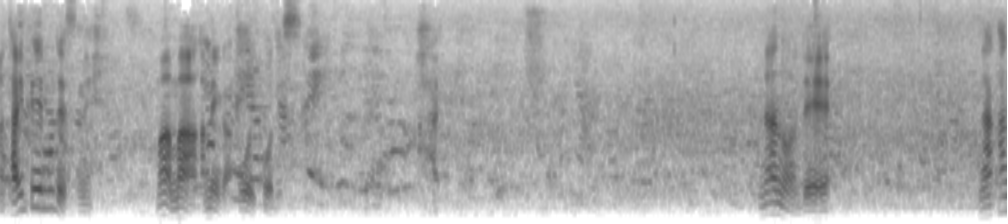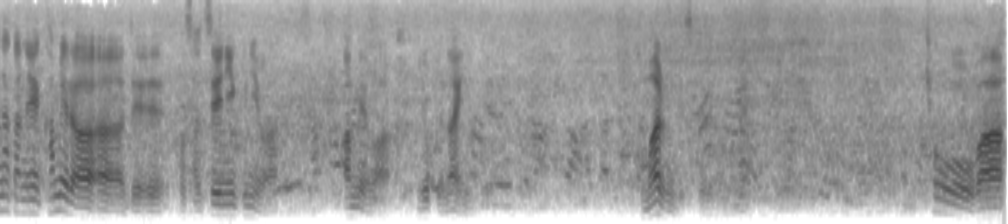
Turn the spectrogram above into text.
まあ、台北もですねまあまあ雨が多い方です。はい、なのでなかなかねカメラで撮影に行くには雨は良くないので困るんですけれどもね。今日は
